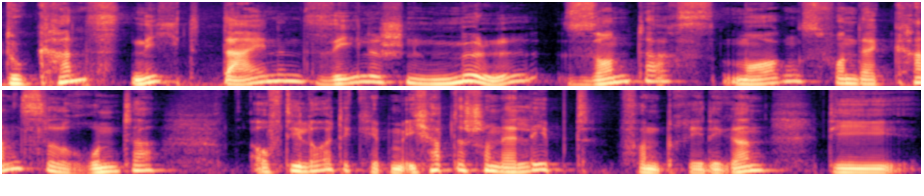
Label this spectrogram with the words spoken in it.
du kannst nicht deinen seelischen Müll sonntags morgens von der Kanzel runter auf die Leute kippen. Ich habe das schon erlebt von Predigern, die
